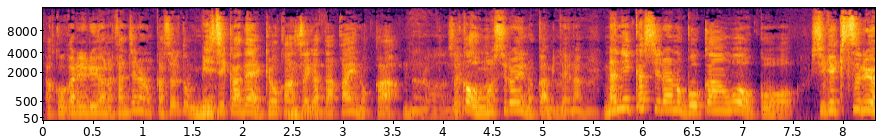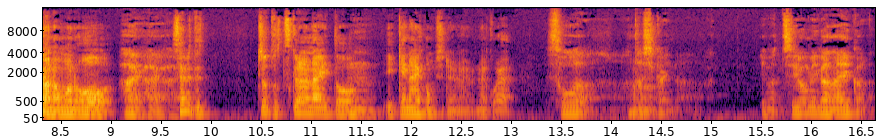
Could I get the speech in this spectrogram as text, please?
憧れるような感じなのかそれとも身近で共感性が高いのか、うん。なるほどね。それか面白いのかみたいな、うん何かしらの五感をこう刺激するようなものをはいはいはい。せめてちょっと作らないとうんいけないかもしれないよねこれ。そうだな。確かにな。今強みがないからな。っ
